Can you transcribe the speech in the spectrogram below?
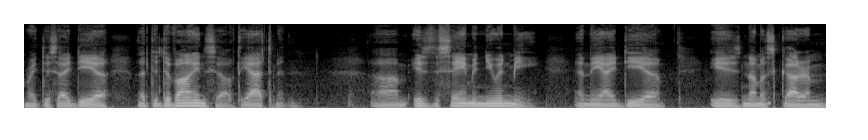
right? This idea that the divine self, the Atman, um, is the same in you and me. And the idea is namaskaram,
